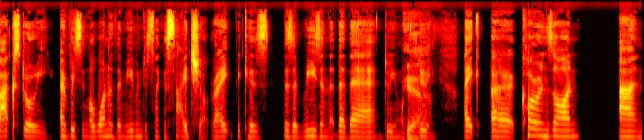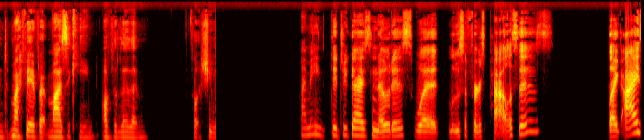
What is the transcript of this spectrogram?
backstory. Every single one of them, even just like a side shot, right? Because there's a reason that they're there doing what Yeah. they're doing. Like uh Choronzon and my favorite Mazikeen of the Lilim. Thought she was. I mean, did you guys notice what Lucifer's palace is? Like I,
